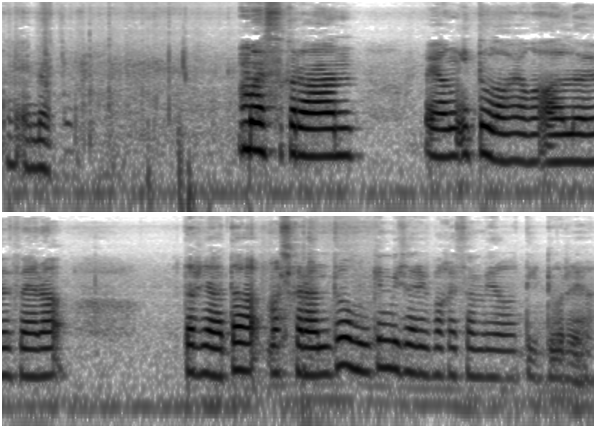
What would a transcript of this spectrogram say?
teh enak. Maskeran yang itulah yang aloe vera. Ternyata maskeran tuh mungkin bisa dipakai sambil tidur ya.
